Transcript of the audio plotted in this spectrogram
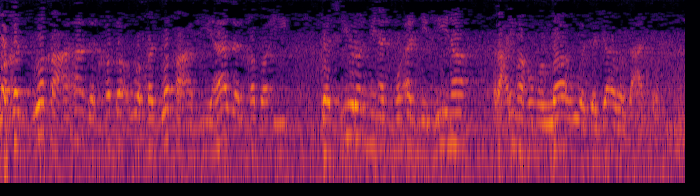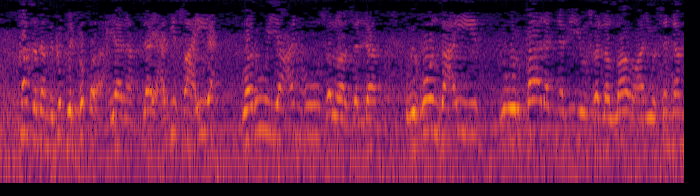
وقد وقع هذا الخطأ وقد وقع في هذا الخطأ كثير من المؤلفين رحمهم الله وتجاوز عنهم خاصة بكتب الفقه أحيانا تلاقي حديث صحيح وروي عنه صلى الله عليه وسلم ويكون ضعيف يقول قال النبي صلى الله عليه وسلم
